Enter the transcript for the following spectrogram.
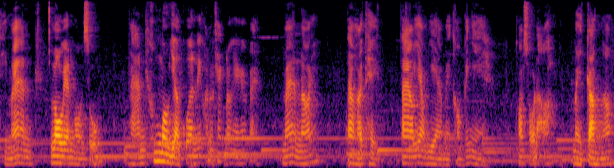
thì má anh lôi anh ngồi xuống và anh không bao giờ quên cái khoảnh khắc đó nghe các bạn. Má anh nói tao hỏi thiệt tao với ông già mày còn cái nhà có sổ đỏ mày cần không?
